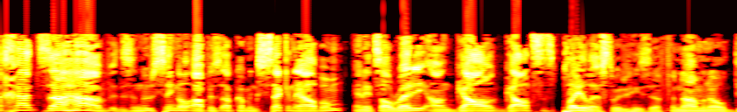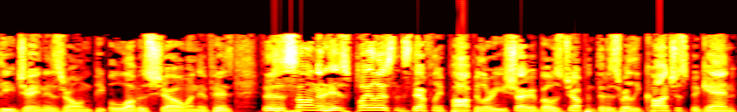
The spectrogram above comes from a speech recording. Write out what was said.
Achat Zahav. Is a new single off his upcoming second album, and it's already on Gal Galtz's playlist, which he's a phenomenal DJ in Israel, people love his show. And if his if there's a song on his playlist, it's definitely popular. Yishai Ribo's Jump into the Israeli Conscious began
